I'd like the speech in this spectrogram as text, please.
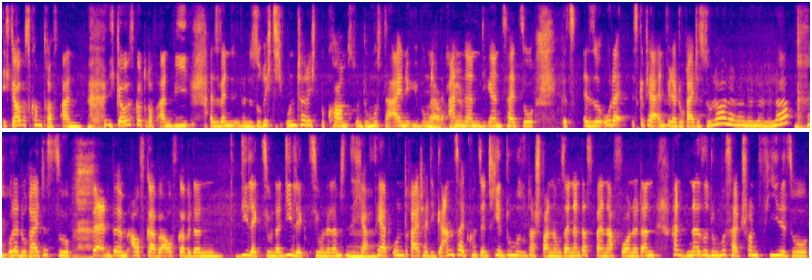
Ich glaube, es kommt drauf an. Ich glaube, es kommt drauf an, wie, also wenn, wenn du so richtig Unterricht bekommst und du musst da eine Übung Ja, nach okay. der anderen die ganze Zeit so, es, also, oder es gibt ja entweder du reitest so la la la la la la oder du reitest so bam bam Aufgabe Aufgabe dann die Lektion dann die Lektion dann müssen sich ja Mhm. Pferd und Reiter die ganze Zeit konzentrieren du musst unter Spannung sein dann das Bein nach vorne dann Hand also du musst halt schon viel so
